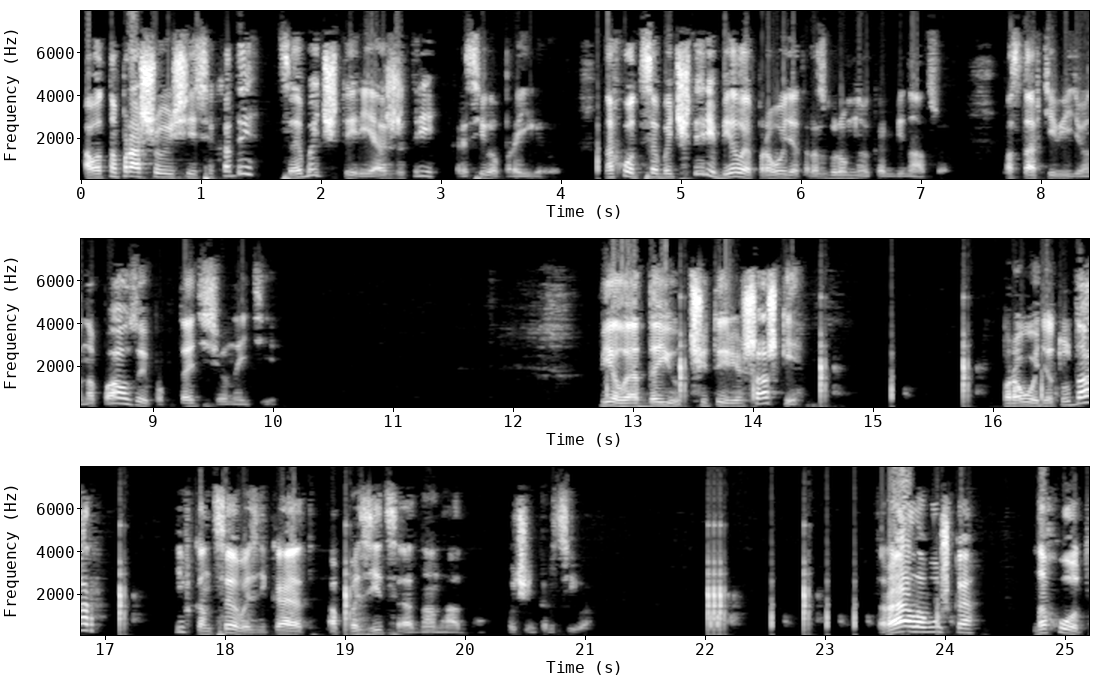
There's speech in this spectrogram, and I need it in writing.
а вот напрашивающиеся ходы cb4 и hg3 красиво проигрывают. На ход cb4 белые проводят разгромную комбинацию. Поставьте видео на паузу и попытайтесь ее найти. Белые отдают 4 шашки, проводят удар, и в конце возникает оппозиция одна на одну. Очень красиво. Вторая ловушка. На ход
